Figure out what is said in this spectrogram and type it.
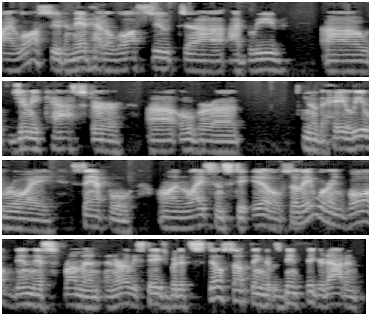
by lawsuit, and they had had a lawsuit, uh, I believe, uh, with Jimmy Castor uh, over, you know, the Hey Leroy sample on License to Ill. So they were involved in this from an, an, early stage, but it's still something that was being figured out. And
